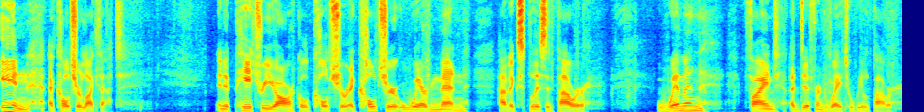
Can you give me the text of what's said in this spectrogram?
in a culture like that, in a patriarchal culture, a culture where men have explicit power women find a different way to wield power.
